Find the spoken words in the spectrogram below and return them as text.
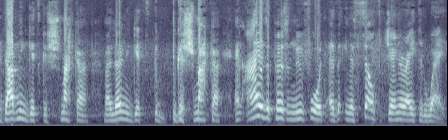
davening gets geschmacka, my learning gets geschmacka, and I as a person move forward as in a self-generated way.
